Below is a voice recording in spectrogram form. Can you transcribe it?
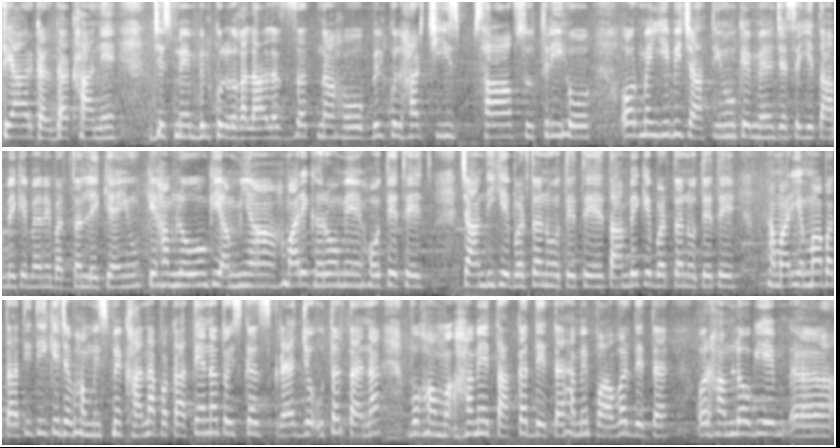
तैयार करदा खाने जिसमें बिल्कुल गलाजत ना हो बिल्कुल हर चीज़ साफ़ सुथरी हो। और मैं ये भी चाहती हूँ कि मैं जैसे ये तांबे के मैंने बर्तन लेके आई हूँ कि हम लोगों की अम्मियाँ हमारे घरों में होते थे चांदी के बर्तन होते थे तांबे के बर्तन होते थे। हमारी अम्मा बताती थी कि जब हम इसमें खाना पकाते हैं ना तो इसका स्क्रैच जो उतरता है ना वो हम हमें ताकत देता है हमें पावर देता है। और हम लोग ये आ,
